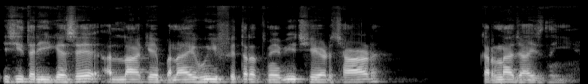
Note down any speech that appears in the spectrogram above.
اسی طریقے سے اللہ کے بنائی ہوئی فطرت میں بھی چھیڑ چھاڑ کرنا جائز نہیں ہے۔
